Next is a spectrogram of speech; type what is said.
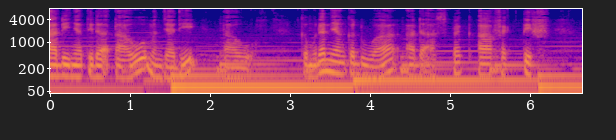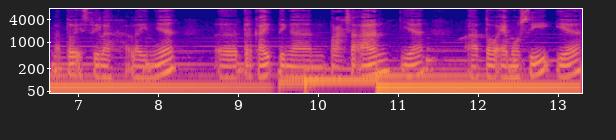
Tadinya tidak tahu menjadi tahu. Kemudian yang kedua ada aspek afektif atau istilah lainnya e, terkait dengan perasaan ya atau emosi ya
